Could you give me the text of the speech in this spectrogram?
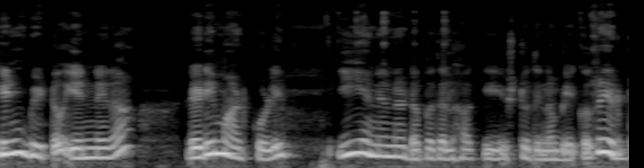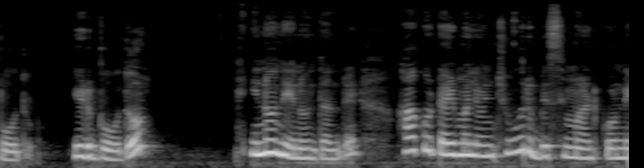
ಹಿಂಡ್ಬಿಟ್ಟು ಎಣ್ಣೆನ ರೆಡಿ ಮಾಡ್ಕೊಳ್ಳಿ. ಈ ಎಣ್ಣೆನ ಡಬ್ಬದಲ್ಲಿ ಹಾಕಿ ಎಷ್ಟು ದಿನ ಬೇಕಾದರೂ ಇರ್ಬೋದು. ಇಡ್ಬೋದು. ಇನ್ನೊಂದೇನು ಅಂತಂದರೆ, ಹಾಕೋ ಟೈಮಲ್ಲಿ ಒಂಚೂರು ಬಿಸಿ ಮಾಡ್ಕೊಂಡು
